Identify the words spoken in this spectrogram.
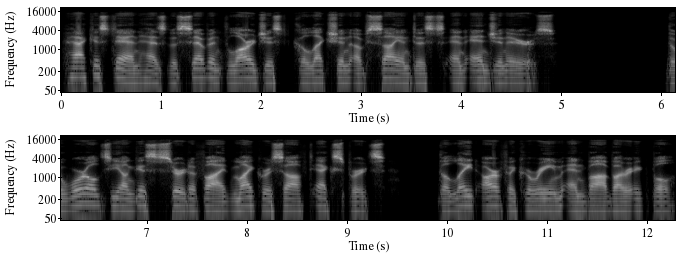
Pakistan has the seventh largest collection of scientists and engineers. The world's youngest certified Microsoft experts, the late Arfa Karim and Babar Iqbal,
